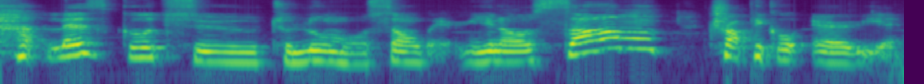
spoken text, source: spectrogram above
let's go to Tulum somewhere, you know, some tropical area.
